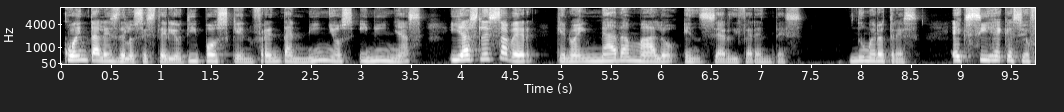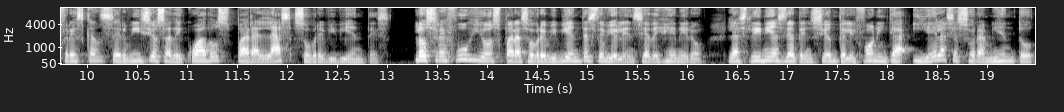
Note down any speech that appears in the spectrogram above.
Cuéntales de los estereotipos que enfrentan niños y niñas y hazles saber que no hay nada malo en ser diferentes. Número 3. Exige que se ofrezcan servicios adecuados para las sobrevivientes. Los refugios para sobrevivientes de violencia de género, las líneas de atención telefónica y el asesoramiento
